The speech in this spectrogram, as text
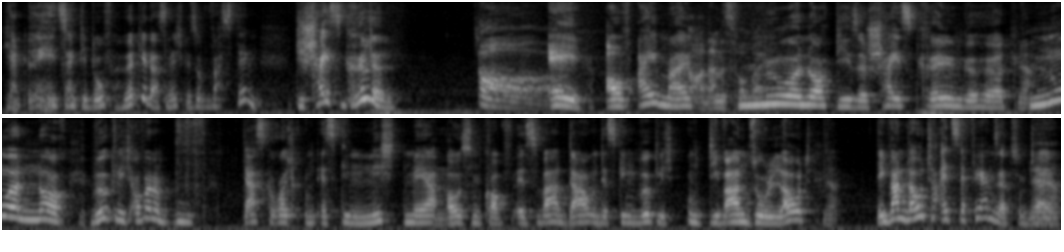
Ja, hey, seid ihr doof? Hört ihr das nicht? Wieso, was denn? Die scheiß Grillen. Oh, Ey, auf einmal oh dann ist vorbei. nur noch diese scheiß Grillen gehört. Ja. Nur noch. Wirklich, auf einmal puff, das Geräusch und es ging nicht mehr Mhm. aus dem Kopf. Es war da und es ging wirklich. Und die waren so laut. Ja. Die waren lauter als der Fernseher zum Teil. ja.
